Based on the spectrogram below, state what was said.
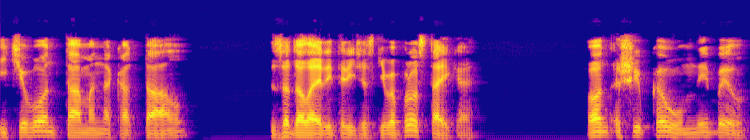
И чего он там накатал? — задала риторический вопрос Тайка. — Он шибко умный был,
